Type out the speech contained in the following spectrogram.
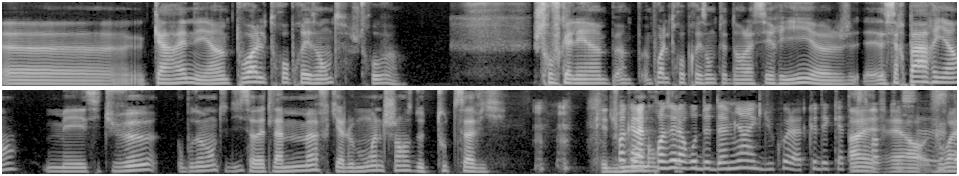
euh, Karen est un poil trop présente, je trouve. Je trouve qu'elle est un, un, un, poil trop présente peut-être dans la série. Euh, je, elle sert pas à rien, mais si tu veux, au bout d'un moment, tu te dis ça va être la meuf qui a le moins de chance de toute sa vie. Et je crois qu'elle a croisé la route de Damien et que du coup elle a que des catastrophes ah qui, se... ouais.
